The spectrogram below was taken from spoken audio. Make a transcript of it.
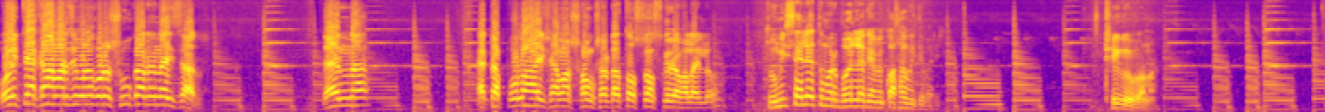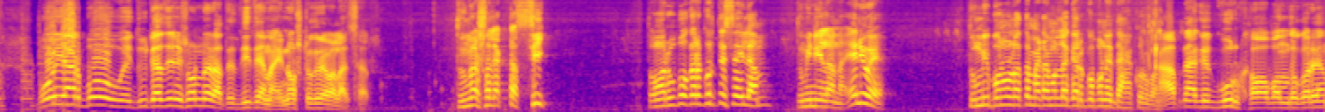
ওই টাকা আমার জীবনে কোনো সুখ আনে নাই স্যার। দেন না। একটা পোলা এসে আমার সংসারটা তছনছ করে ফেলাইলো। তুমি চাইলে তোমার বই লাগে আমি কথা বলতে পারি। ঠিক হইব না। বই আর বউ এই দুইটা জিনিস অন্যের হাতে দিতে নাই নষ্ট করে ফেলায় স্যার। তুমি আসলে একটা শিখ। তোমার উপকার করতে চাইলাম তুমি নিলা না। এনিওয়ে তুমি বনলতা ম্যাডামের লাগে আর গোপনে দেখা করবা না। আপনি আগে গুড় খাওয়া বন্ধ করেন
